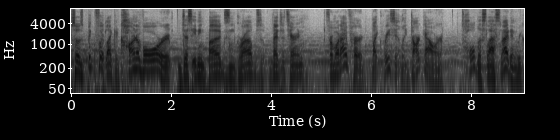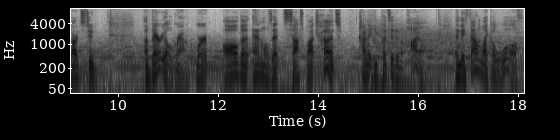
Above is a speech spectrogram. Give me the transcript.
So is Bigfoot like a carnivore or just eating bugs and grubs, a vegetarian? From what I've heard, like recently, Dark Hour told us last night in regards to a burial ground where all the animals that Sasquatch hunts, kind of he puts it in a pile. And they found like a wolf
